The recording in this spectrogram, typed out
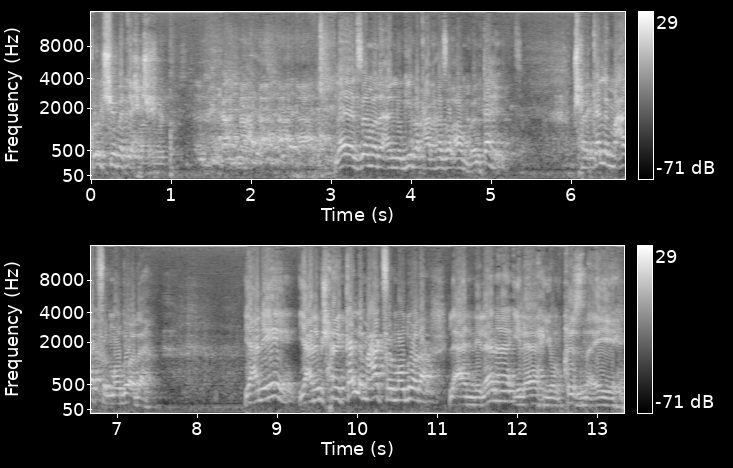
كل شيء ما تحكي. لا يلزمنا أن نجيبك عن هذا الأمر. انتهت. مش هنتكلم معاك في الموضوع ده. يعني إيه؟ يعني مش هنتكلم معاك في الموضوع ده. لأن لنا إله ينقذنا إيه؟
